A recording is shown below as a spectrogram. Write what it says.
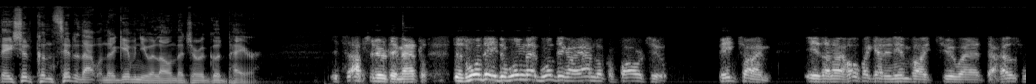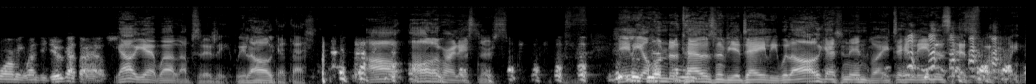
they should consider that when they're giving you a loan that you're a good payer. It's absolutely mental. There's one thing. The one one thing I am looking forward to, big time, is, and I hope I get an invite to uh, the housewarming when they do get their house. Yeah, oh, yeah, well, absolutely. We'll all get that. all, all of our listeners. Nearly 100,000 of you daily we'll all get an invite to Helena's housewarming.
